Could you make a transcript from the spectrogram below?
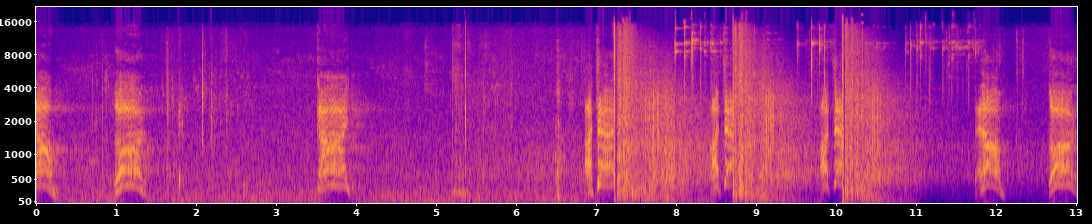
Selam! Dur! Kay! Ateş! Ateş! Ateş! Selam! Dur!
